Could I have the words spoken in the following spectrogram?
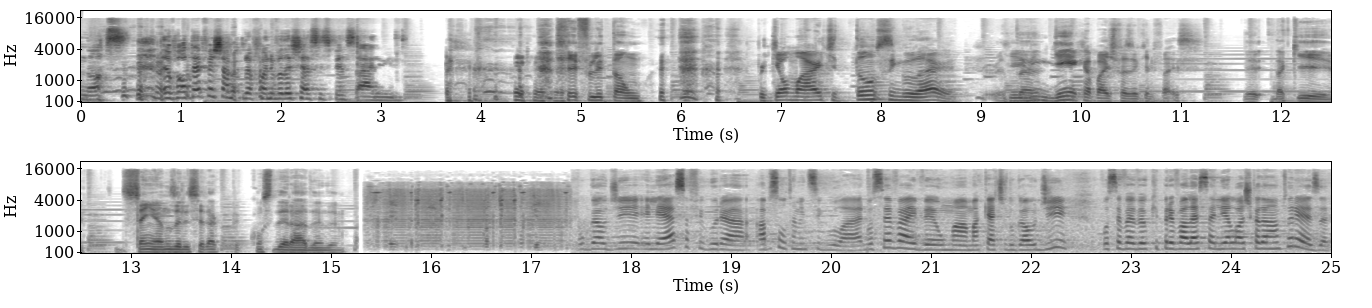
Nossa. Eu vou até fechar o microfone e vou deixar vocês pensarem. Reflitão. Porque é uma arte tão singular que Tá. ninguém é capaz de fazer o que ele faz. Daqui 100 anos ele será considerado ainda. Gaudí, ele é essa figura absolutamente singular. Você vai ver uma maquete do Gaudí, você vai ver o que prevalece ali é a lógica da natureza.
